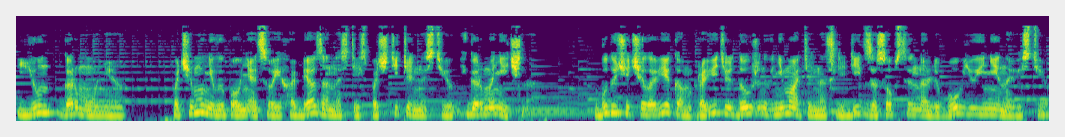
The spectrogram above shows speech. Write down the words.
Юн – гармонию – Почему не выполнять своих обязанностей с почтительностью и гармонично? Будучи человеком, правитель должен внимательно следить за собственной любовью и ненавистью.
